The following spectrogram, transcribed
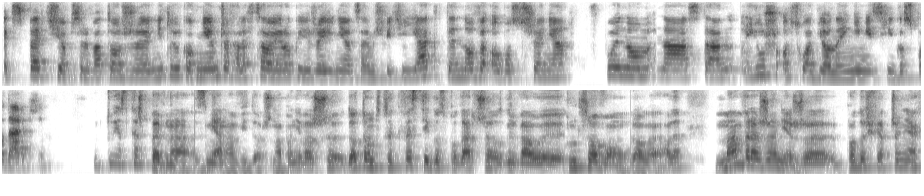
eksperci, obserwatorzy nie tylko w Niemczech, ale w całej Europie, jeżeli nie na całym świecie. Jak te nowe obostrzenia wpłyną na stan już osłabionej niemieckiej gospodarki. Tu jest też pewna zmiana widoczna, ponieważ dotąd te kwestie gospodarcze odgrywały kluczową rolę, ale mam wrażenie, że po doświadczeniach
